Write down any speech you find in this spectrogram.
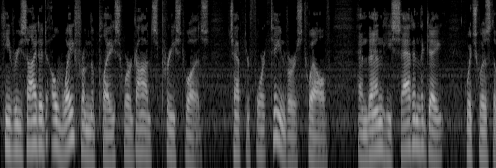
He resided away from the place where God's priest was, chapter 14, verse 12. And then he sat in the gate, which was the,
